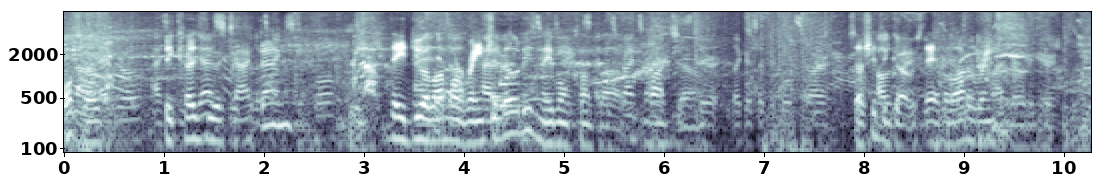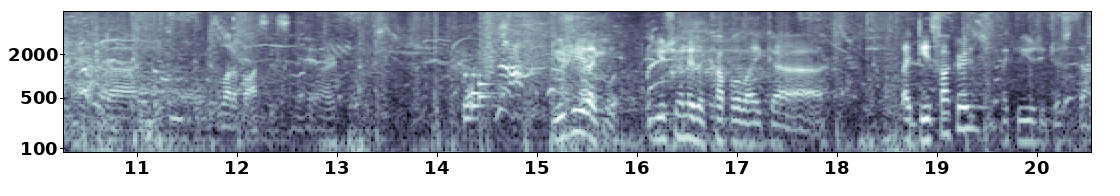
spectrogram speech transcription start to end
Also, because you Yes, wait for attack the them, tanks to pull. they do a lot more range abilities and they won't clump tanks. up. And this grind spot Right, so, like I said, the gold star. especially the I'll- ghosts, they have a lot of range I'll- ability here. And uh, there's a lot of bosses and they hit hard. Usually, like, usually when there's a couple like, uh, like these fuckers, like we usually just um,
